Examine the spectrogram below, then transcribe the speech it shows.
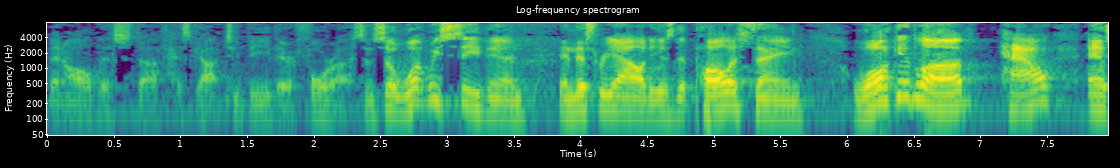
than all this stuff has got to be there for us. And so, what we see then in this reality is that Paul is saying, Walk in love. How? As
